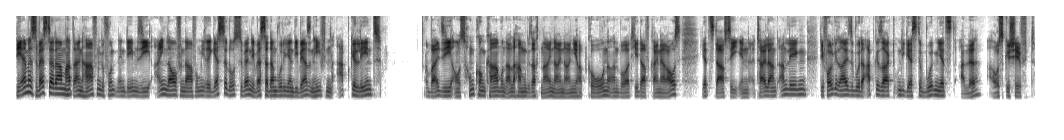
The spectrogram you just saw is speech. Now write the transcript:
Die MS Westerdam hat einen Hafen gefunden, in dem sie einlaufen darf, um ihre Gäste loszuwerden. Die Westerdam wurde ja in diversen Häfen abgelehnt, weil sie aus Hongkong kam und alle haben gesagt, nein, nein, nein, ihr habt Corona an Bord, hier darf keiner raus. Jetzt darf sie in Thailand anlegen. Die Folgereise wurde abgesagt und die Gäste wurden jetzt alle ausgeschifft.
